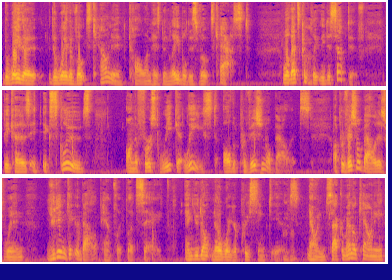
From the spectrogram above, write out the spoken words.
the way the the way the votes counted column has been labeled is votes cast. Well, that's hmm. completely deceptive because it excludes on the first week at least all the provisional ballots. A provisional ballot is when you didn't get your ballot pamphlet, let's say, and you don't know where your precinct is. Mm-hmm. Now, in Sacramento County,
